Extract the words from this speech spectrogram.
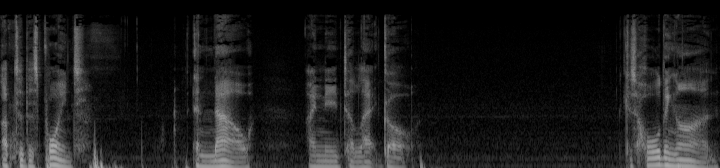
up to this point. And now I need to let go. Because holding on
